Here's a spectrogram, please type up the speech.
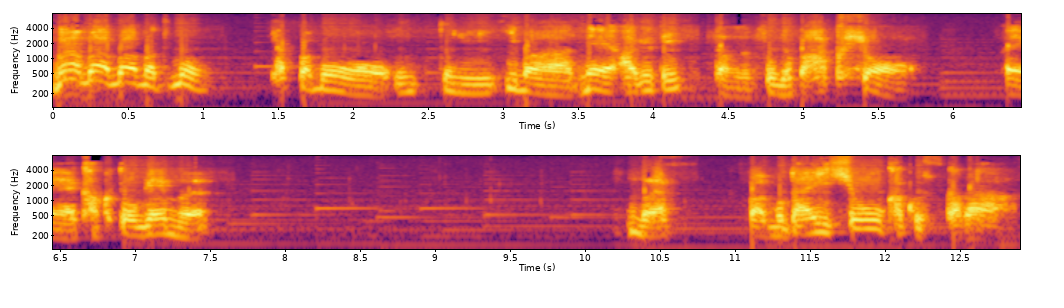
まあまあまあまあ、もう、やっぱもう、本当に今ね、上げていったのは、そうやっぱアクション、えー格闘ゲーム、もうやっぱもう大昇格ですから、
